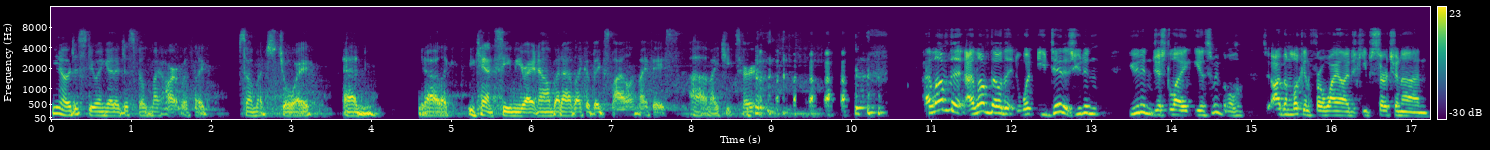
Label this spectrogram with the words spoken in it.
you know, just doing it, it just filled my heart with like so much joy. And, you know, like you can't see me right now, but I have like a big smile on my face. Uh, my cheeks hurt. I love that. I love though that what you did is you didn't you didn't just like you know some people i've been looking for a while i just keep searching on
